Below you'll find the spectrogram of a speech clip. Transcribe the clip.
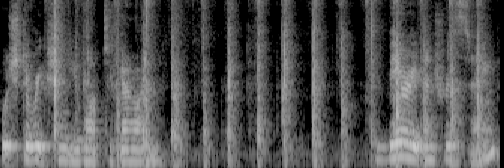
which direction you want to go in. Very interesting.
